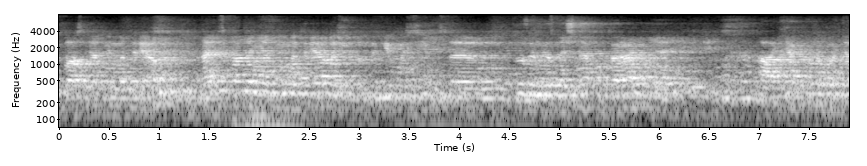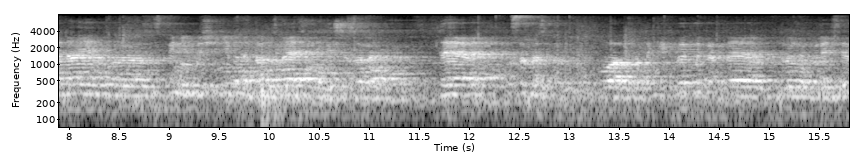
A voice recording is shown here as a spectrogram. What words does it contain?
Скласти адмінматеріали. Навіть складення адмінматеріалу щодо таких осіб це дуже незначне покарання. А як воно виглядає в е, суспільній площині, ви напевно знаєте не більше за мене. Де особисто увагу по таких викликах, де патрульна поліція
